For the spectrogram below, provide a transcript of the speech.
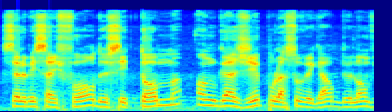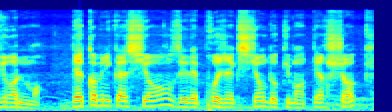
C'est le message fort de cet homme engagé pour la sauvegarde de l'environnement. Des communications et des projections documentaires choquent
